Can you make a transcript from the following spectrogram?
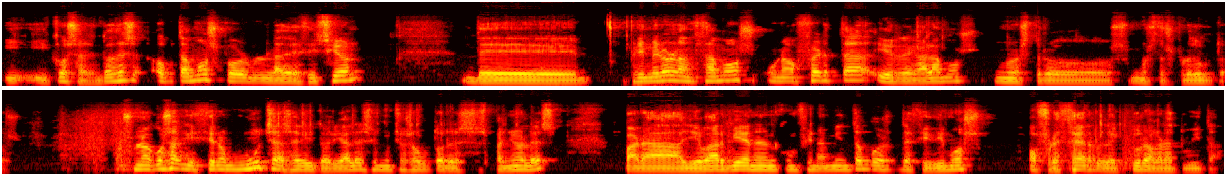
y, cosas. Entonces optamos por la decisión de, primero lanzamos una oferta y regalamos nuestros, nuestros productos. Es una cosa que hicieron muchas editoriales y muchos autores españoles. Para llevar bien el confinamiento, pues decidimos ofrecer lectura gratuita.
